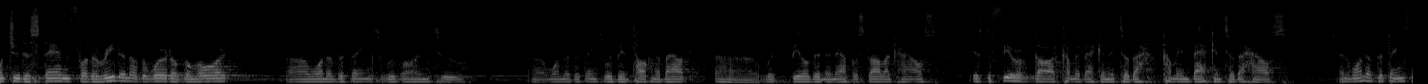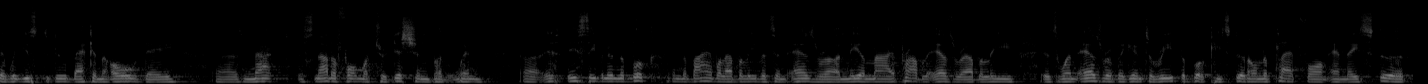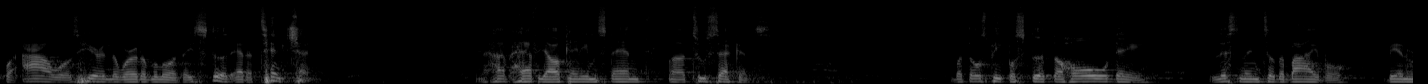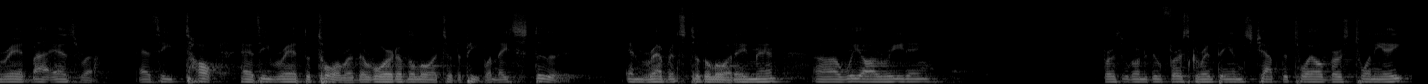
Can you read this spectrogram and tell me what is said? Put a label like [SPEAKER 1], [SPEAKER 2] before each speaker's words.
[SPEAKER 1] want you to stand for the reading of the word of the Lord. Uh, one of the things we're going to, uh, one of the things we've been talking about uh, with building an apostolic house is the fear of God coming back into the coming back into the house. And one of the things that we used to do back in the old day uh, is not it's not a form of tradition, but when uh, it's, it's, even in the book in the Bible, I believe it's in Ezra or Nehemiah, probably Ezra, I believe, is when Ezra began to read the book. He stood on the platform and they stood for hours hearing the word of the Lord. They stood at attention. Half, half of y'all can't even stand uh, two seconds. But those people stood the whole day listening to the Bible being read by Ezra as he talked, as he read the Torah, the word of the Lord to the people, and they stood in reverence to the Lord. Amen. Uh, we are reading. First, we're going to do 1 Corinthians chapter 12, verse 28.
